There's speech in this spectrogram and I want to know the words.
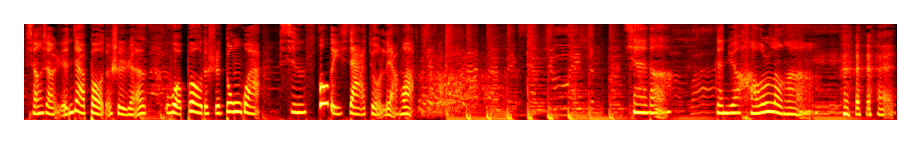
想想人家抱的是人，我抱的是冬瓜，心嗖的一下就凉了。亲爱的，感觉好冷啊！嘿嘿嘿嘿，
